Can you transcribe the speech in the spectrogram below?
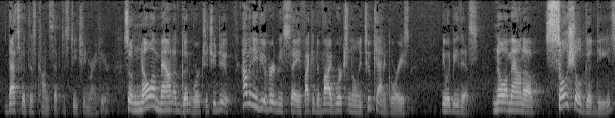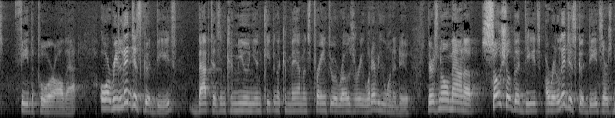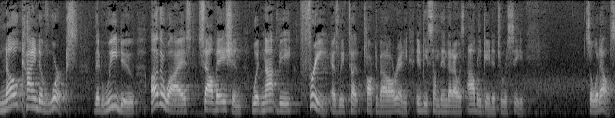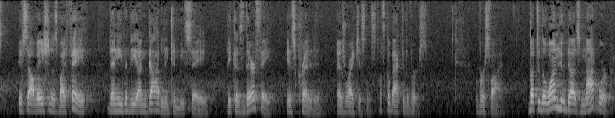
That's what this concept is teaching right here. So, no amount of good works that you do. How many of you heard me say if I could divide works in only two categories, it would be this no amount of social good deeds, feed the poor, all that, or religious good deeds, baptism, communion, keeping the commandments, praying through a rosary, whatever you want to do. There's no amount of social good deeds or religious good deeds. There's no kind of works that we do. Otherwise, salvation would not be free, as we've t- talked about already. It'd be something that I was obligated to receive. So, what else? If salvation is by faith, then even the ungodly can be saved because their faith is credited as righteousness. Let's go back to the verse. Verse 5. But to the one who does not work,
